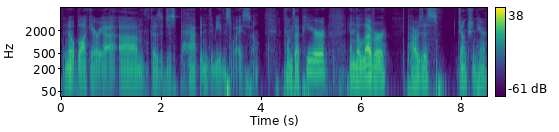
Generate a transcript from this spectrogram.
the note block area because um, it just happened to be this way. So it comes up here, and the lever powers this junction here.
